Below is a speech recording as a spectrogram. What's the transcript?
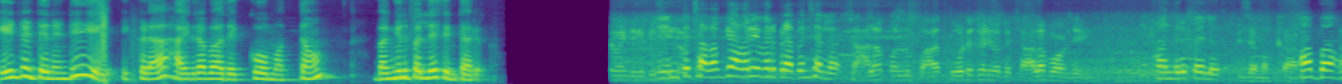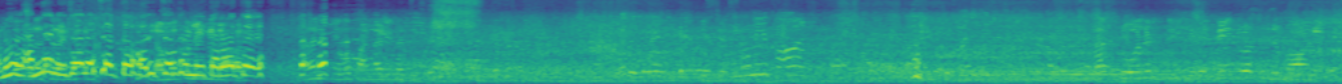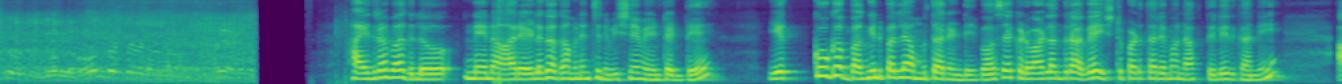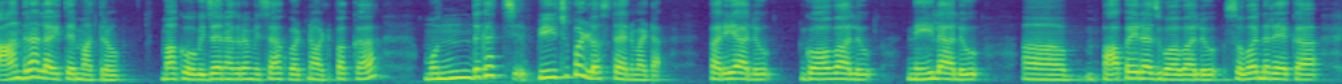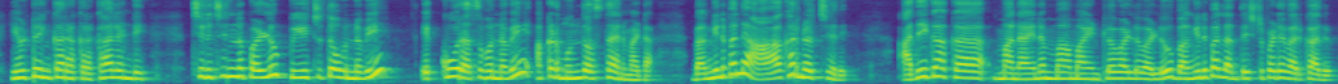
ఏంటంటేనండి ఇక్కడ హైదరాబాద్ ఎక్కువ మొత్తం బంగినపల్లే తింటారు. ఇంత చవకగా ఎవరు ఎవరు ప్రపంచంలో. చాలా పళ్ళు తోటకడి ఒక చాలా బాగుండేవి వంద రూపాయలు. నిజమక్క. అబ్బా నువ్వు అన్ని నిజాలే చెప్తావు హరిశ్చంద్రుని తర్వాతే. హైదరాబాద్లో నేను ఆరేళ్ళుగా గమనించిన విషయం ఏంటంటే ఎక్కువగా బంగినపల్లె అమ్ముతారండి. బహుశా ఇక్కడ వాళ్ళందరూ అవే ఇష్టపడతారేమో నాకు తెలియదు కానీ ఆంధ్రాలో అయితే మాత్రం మాకు విజయనగరం విశాఖపట్నం అటుపక్క ముందుగా చి- పీచు పళ్ళు వస్తాయన్నమాట. పరియాలు గోవాలు నీలాలు ఆ, గోవాలు సువర్ణరేఖ ఏమిటో ఇంకా రకరకాలండి. చిన్న చిన్న పళ్ళు పీచుతో ఉన్నవి ఎక్కువ రసం ఉన్నవి అక్కడ ముందు వస్తాయన్నమాట బంగినపల్లి ఆఖరిని వచ్చేది అదీగాక మా నాయనమ్మ మా ఇంట్లో వాళ్ళు వాళ్ళు బంగినపల్లి అంత ఇష్టపడేవారు కాదు.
